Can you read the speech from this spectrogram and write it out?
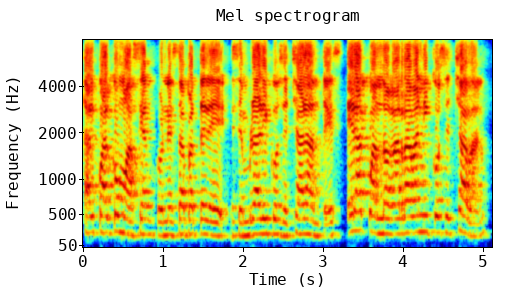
tal cual como hacían con esta parte de sembrar y cosechar antes, era cuando agarraban y cosechaban.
